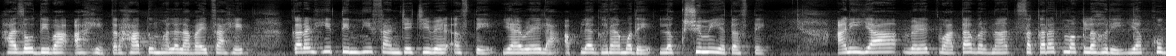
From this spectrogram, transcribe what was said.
हा जो दिवा आहे तर हा तुम्हाला लावायचा आहे. कारण ही तिन्ही सांजेची वेळ असते या वेळेला आपल्या घरामध्ये लक्ष्मी येत असते. आणि या वेळेत वातावरणात सकारात्मक लहरी या खूप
